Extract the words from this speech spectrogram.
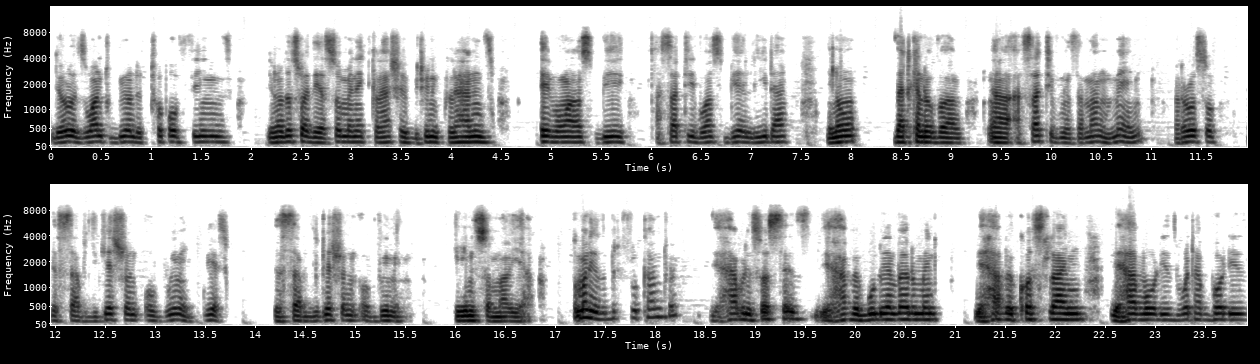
They always want to be on the top of things. You know, that's why there are so many clashes between clans. Everyone wants to be assertive, wants to be a leader. You know, that kind of uh, uh, assertiveness among men, but also the subjugation of women. Yes, the subjugation of women in Somalia. Somalia is a beautiful country. They have resources. They have a good environment. They have a coastline. They have all these water bodies.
